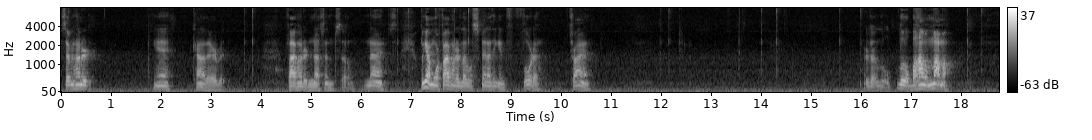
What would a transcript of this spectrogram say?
700, yeah, kind of there, but 500 nothing. So nah, we got more 500 level spin I think in Florida. Trying. There's our little little Bahama Mama.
